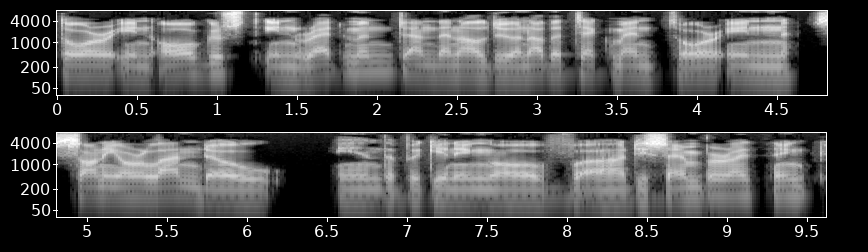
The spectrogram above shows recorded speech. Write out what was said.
Mentor in August in Redmond, and then I'll do another Tech Mentor in sunny Orlando in the beginning of uh, December, I think.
